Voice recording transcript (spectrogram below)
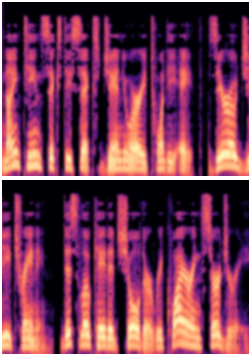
1966 January 28, zero-G training, dislocated shoulder requiring surgery,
